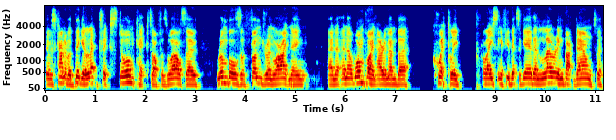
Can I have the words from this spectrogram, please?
there was kind of a big electric storm kicked off as well. So rumbles of thunder and lightning. And, and at one point, I remember quickly placing a few bits of gear, then lowering back down to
